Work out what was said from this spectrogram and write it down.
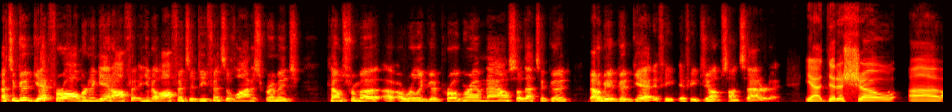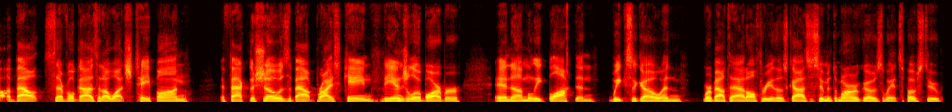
that's a good get for Auburn. Again, off you know, offensive defensive line of scrimmage comes from a, a really good program now. So that's a good that'll be a good get if he if he jumps on Saturday. Yeah, I did a show uh, about several guys that I watched tape on in fact, the show is about Bryce Kane, D'Angelo Barber, and uh, Malik Blocton weeks ago, and we're about to add all three of those guys, assuming tomorrow goes the way it's supposed to.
